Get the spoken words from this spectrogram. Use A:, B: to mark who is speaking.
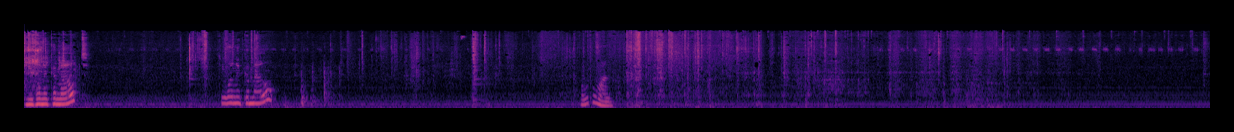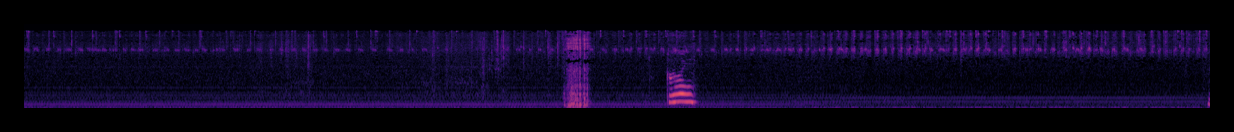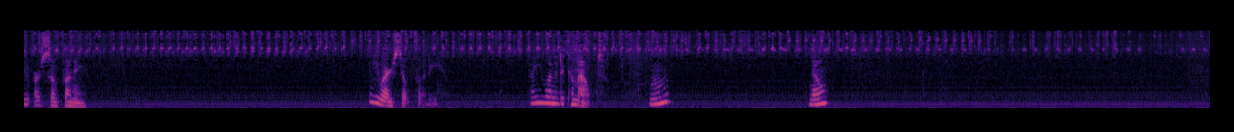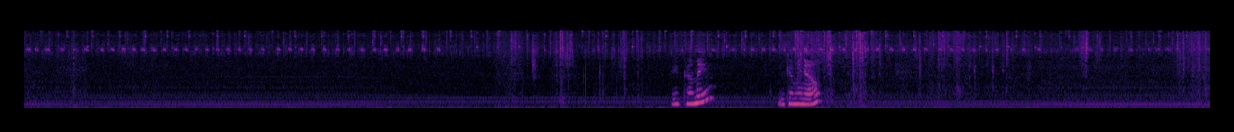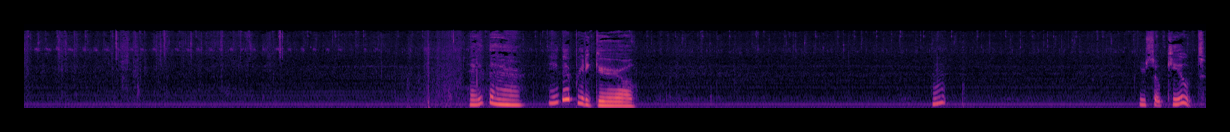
A: You want to come out? Do you want to come out? Hold on. Girl. You are so funny. You are so funny. Thought you wanted to come out. Hmm? No? Are you coming? Are You coming out? Hey there. Hey there, pretty girl. Hmm? You're so cute.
